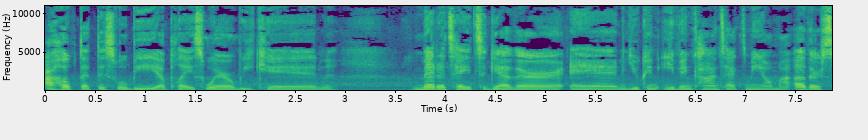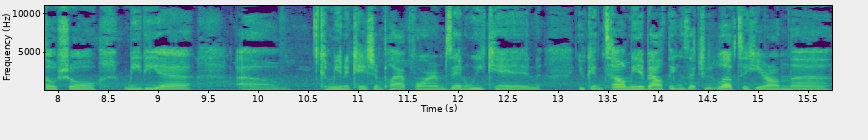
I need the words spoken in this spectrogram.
I hope that this will be a place where we can meditate together and you can even contact me on my other social media um, communication platforms and we can you can tell me about things that you'd love to hear on the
